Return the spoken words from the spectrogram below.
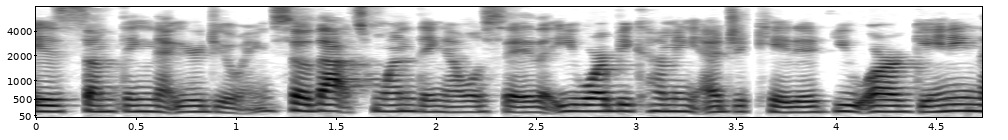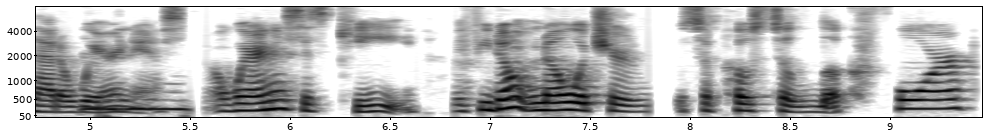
is something that you're doing. So that's one thing I will say that you are becoming educated. You are gaining that awareness. Mm-hmm. Awareness is key. If you don't know what you're supposed to look for,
